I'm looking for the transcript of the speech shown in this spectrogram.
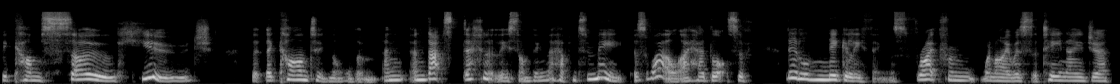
become so huge that they can't ignore them. And, and that's definitely something that happened to me as well. I had lots of little niggly things right from when I was a teenager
